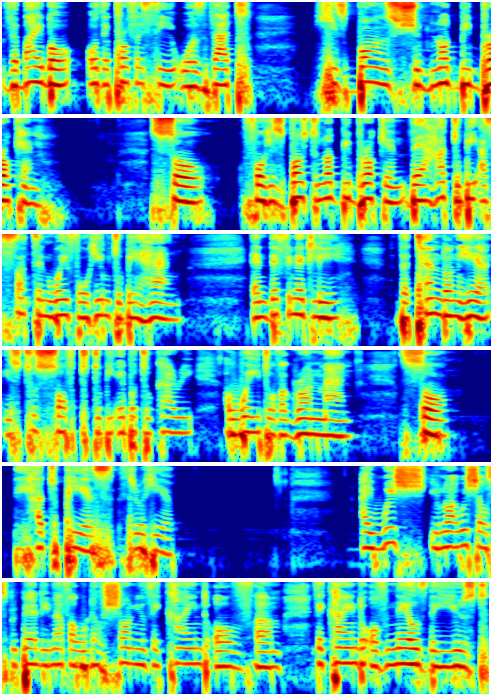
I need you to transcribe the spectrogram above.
the Bible or the prophecy was that his bones should not be broken. So, for his bones to not be broken, there had to be a certain way for him to be hung. And definitely, the tendon here is too soft to be able to carry a weight of a grown man. So, they had to pierce through here. I wish, you know, I wish I was prepared enough. I would have shown you the kind of um, the kind of nails they used.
